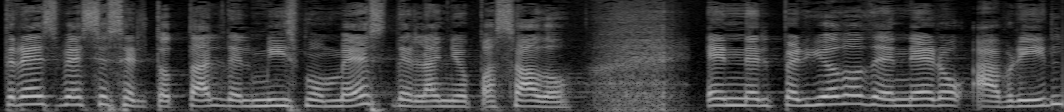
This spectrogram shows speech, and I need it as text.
tres veces el total del mismo mes del año pasado. En el periodo de enero a abril,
